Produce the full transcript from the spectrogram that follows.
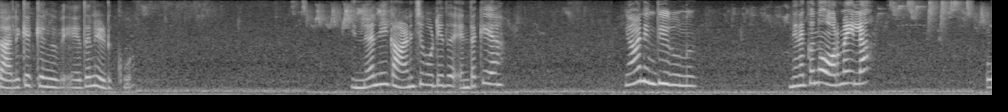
തലയ്ക്കൊക്കെ അങ്ങ് വേദന എടുക്കുക ഇന്നലെ നീ കാണിച്ചു കൂട്ടിയത് എന്തൊക്കെയാ? ഞാൻ എന്ത് ചെയ്തു എന്ന് നിനക്കൊന്നും ഓർമ്മയില്ല? ഓ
